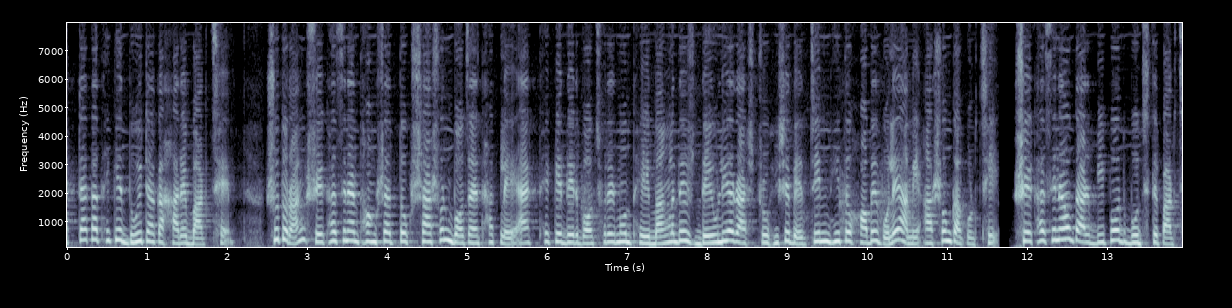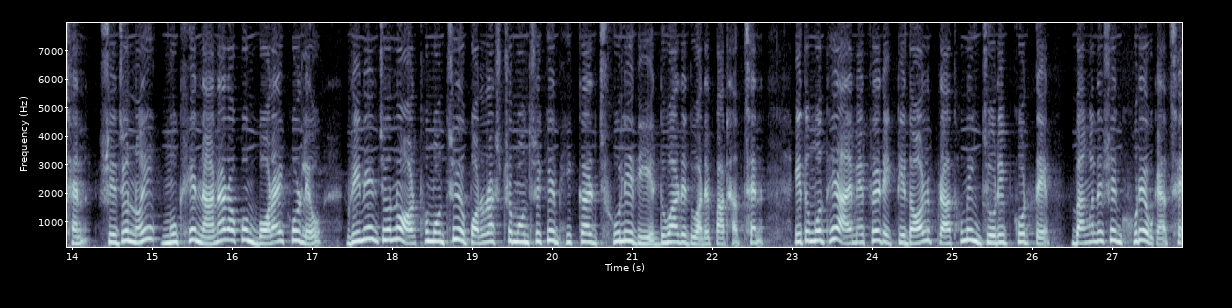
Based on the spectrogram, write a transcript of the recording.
এক টাকা থেকে দুই টাকা হারে বাড়ছে। সুতরাং শেখ হাসিনার ধ্বংসাত্মক শাসন বজায় থাকলে এক থেকে দেড় বছরের মধ্যেই বাংলাদেশ দেউলিয়া রাষ্ট্র হিসেবে চিহ্নিত হবে বলে আমি আশঙ্কা করছি। শেখ হাসিনাও তার বিপদ বুঝতে পারছেন। সেজন্যই মুখে নানা রকম বড়াই করলেও ঋণের জন্য অর্থমন্ত্রী ও পররাষ্ট্রমন্ত্রীকে ভিক্ষার ঝুলি দিয়ে দুয়ারে দুয়ারে পাঠাচ্ছেন। ইতিমধ্যে আইএমএফ এর একটি দল প্রাথমিক জরিপ করতে বাংলাদেশে ঘুরেও গেছে।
